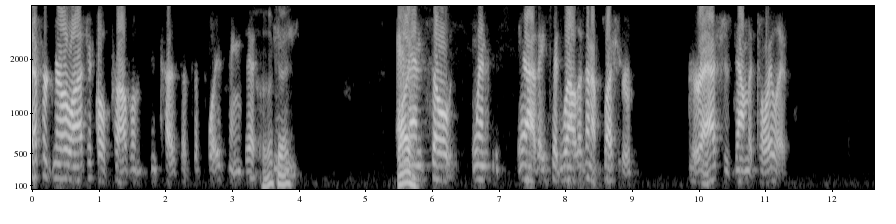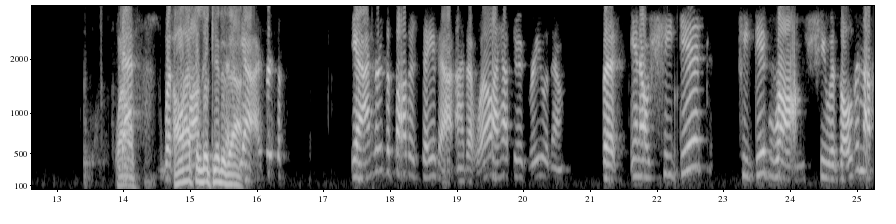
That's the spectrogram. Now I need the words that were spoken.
suffered neurological problems because of the poisoning that. Okay. Why? And then so when yeah, they said, well, they're going to flush her her ashes down the toilet. Wow. That's what I'll have to look into said. that. Yeah, I heard the yeah, I heard the father say that. I thought, well, I have to agree with him. But you know, she did she did wrong. She was old enough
